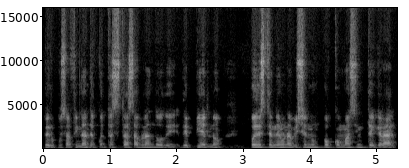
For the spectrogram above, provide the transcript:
pero pues al final de cuentas estás hablando de, piel, ¿no? Puedes tener una visión un poco más integral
